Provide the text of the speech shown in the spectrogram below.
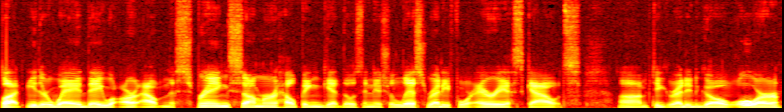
But either way, they are out in the spring, summer, helping get those initial lists ready for area scouts um, to get ready to go. Or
